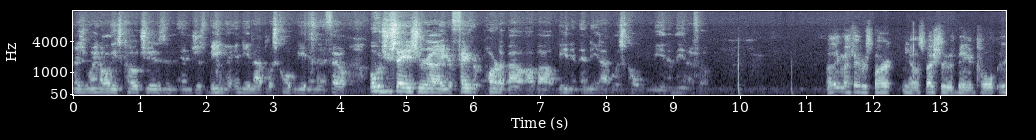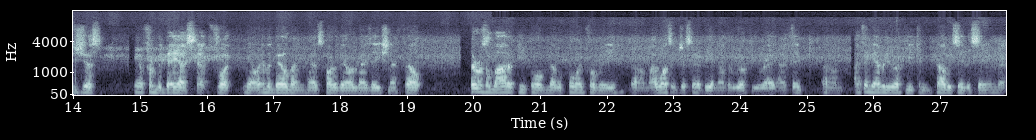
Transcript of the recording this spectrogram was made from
Reggie Wayne, all these coaches, and, and just being an Indianapolis Colt, being in the NFL. What would you say is your uh, your favorite part about about being an Indianapolis Colt and being in the NFL? I think my favorite part, you know, especially with being a Colt, is just, you know, from the day I stepped foot, you know, in the building as part of the organization, I felt there was a lot of people that were pulling for me. Um, I wasn't just going to be another rookie, right? I think um, I think every rookie can probably say the same that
